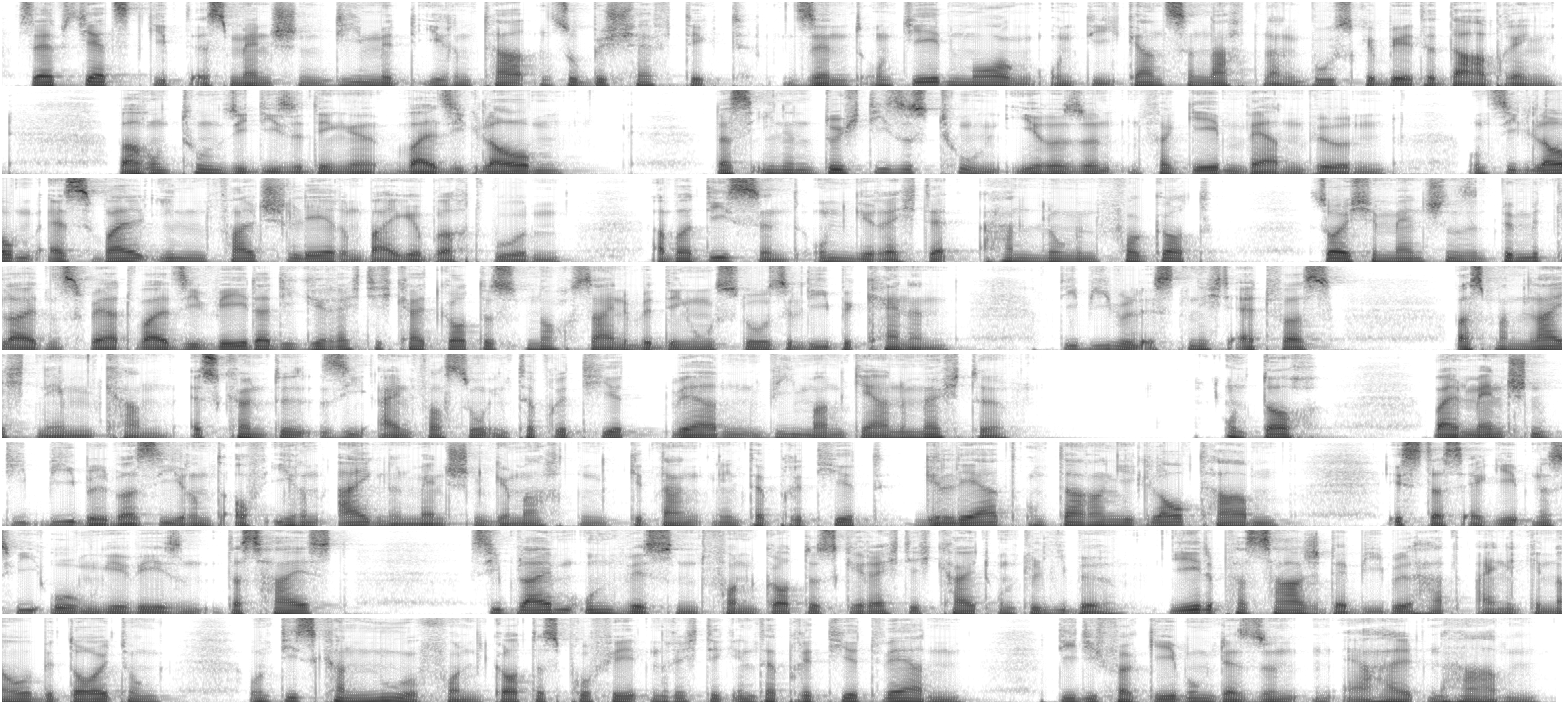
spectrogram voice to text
selbst jetzt gibt es Menschen, die mit ihren Taten so beschäftigt sind und jeden Morgen und die ganze Nacht lang Bußgebete darbringen. Warum tun sie diese Dinge? Weil sie glauben, dass ihnen durch dieses Tun ihre Sünden vergeben werden würden, und sie glauben es, weil ihnen falsche Lehren beigebracht wurden, aber dies sind ungerechte Handlungen vor Gott. Solche Menschen sind bemitleidenswert, weil sie weder die Gerechtigkeit Gottes noch seine bedingungslose Liebe kennen. Die Bibel ist nicht etwas, was man leicht nehmen kann, es könnte sie einfach so interpretiert werden, wie man gerne möchte. Und doch, weil Menschen die Bibel basierend auf ihren eigenen menschengemachten Gedanken interpretiert, gelehrt und daran geglaubt haben, ist das Ergebnis wie oben gewesen, das heißt, sie bleiben unwissend von Gottes Gerechtigkeit und Liebe. Jede Passage der Bibel hat eine genaue Bedeutung und dies kann nur von Gottes Propheten richtig interpretiert werden, die die Vergebung der Sünden erhalten haben.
